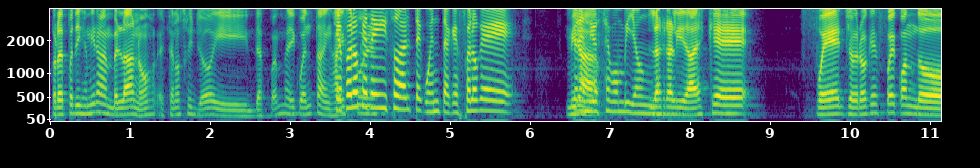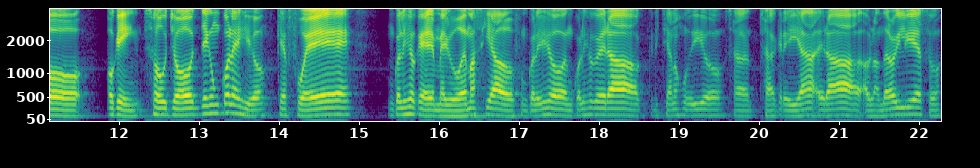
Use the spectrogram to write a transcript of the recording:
Pero después dije, mira, en verdad no, este no soy yo y después me di cuenta en ¿Qué high fue lo que school- te hizo darte cuenta? ¿Qué fue lo que Mira, prendió ese bombillón? La realidad es que fue, yo creo que fue cuando, ok, so yo llegué a un colegio que fue un colegio que me ayudó demasiado, fue un colegio, un colegio que era cristiano judío, o sea, o sea, creía, era hablando de la Biblia y eso.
